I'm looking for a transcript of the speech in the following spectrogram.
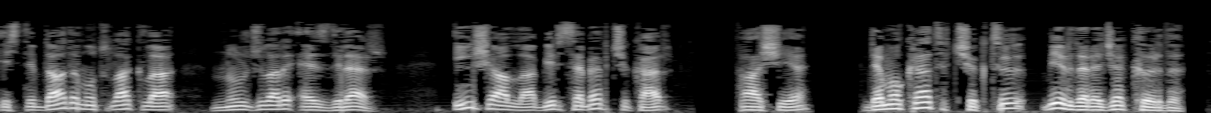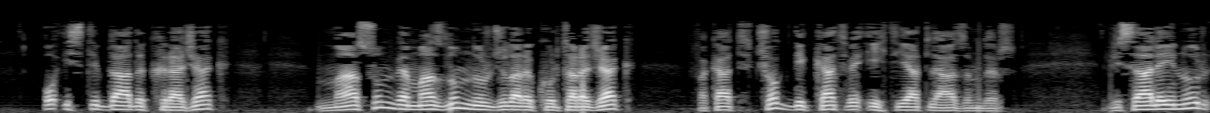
istibdad-ı mutlakla nurcuları ezdiler. İnşallah bir sebep çıkar. Haşiye demokrat çıktı, bir derece kırdı. O istibdadı kıracak, masum ve mazlum nurcuları kurtaracak, fakat çok dikkat ve ihtiyat lazımdır. Risale-i Nur,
